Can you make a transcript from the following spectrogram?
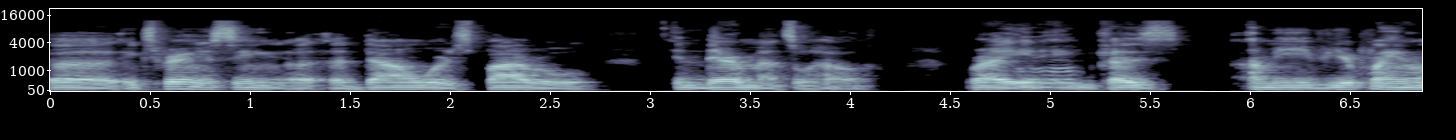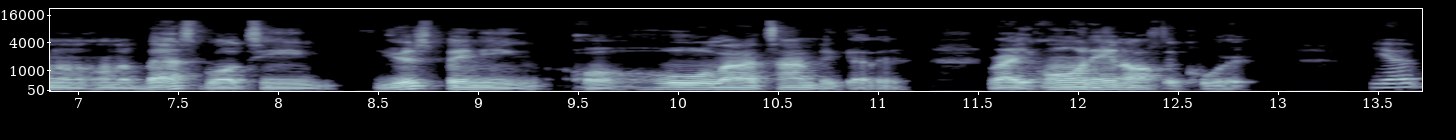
uh, experiencing a, a, downward spiral in their mental health, right? Mm-hmm. Because I mean, if you're playing on a, on a basketball team, you're spending a whole lot of time together, right, on and off the court. Yep.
